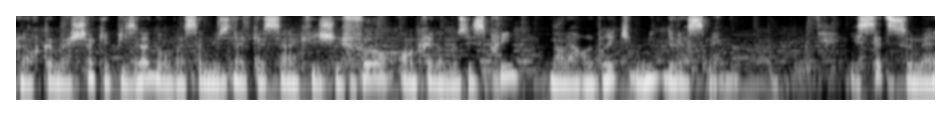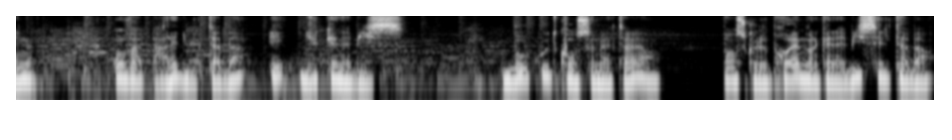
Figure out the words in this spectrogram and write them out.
Alors comme à chaque épisode, on va s'amuser à casser un cliché fort ancré dans nos esprits dans la rubrique Mythe de la semaine. Et cette semaine, on va parler du tabac et du cannabis. Beaucoup de consommateurs pensent que le problème dans le cannabis, c'est le tabac.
